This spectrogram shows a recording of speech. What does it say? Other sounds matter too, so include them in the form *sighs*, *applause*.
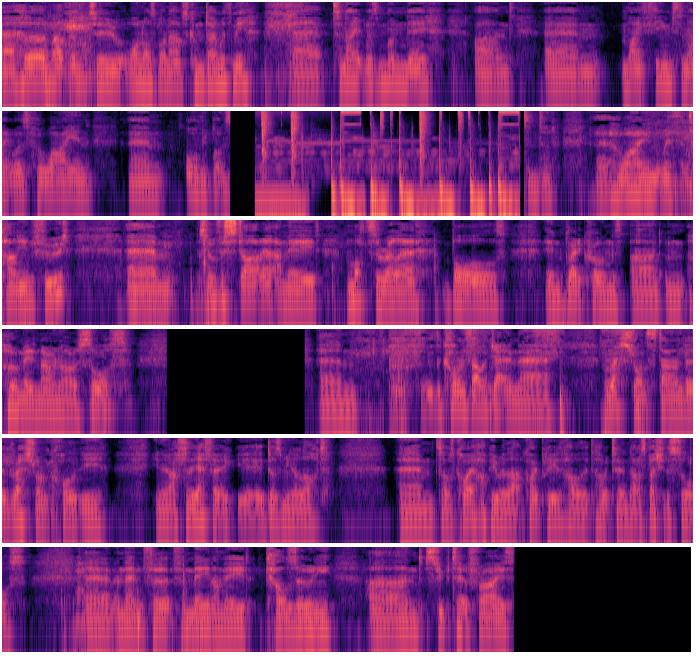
Uh, hello and welcome to One Osborne Ave's Come Dine With Me. Uh, tonight was Monday and um, my theme tonight was Hawaiian. Um, oh, my buttons. Uh, Hawaiian with Italian food. Um, so for starter, I made mozzarella balls in breadcrumbs and um, homemade marinara sauce. Um, the comments I was getting, uh, restaurant standard, restaurant quality, you know, after the effort, it, it does mean a lot. Um, so I was quite happy with that, quite pleased how it, how it turned out, especially the sauce. Um, and then for, for main, I made calzone and sweet potato fries.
